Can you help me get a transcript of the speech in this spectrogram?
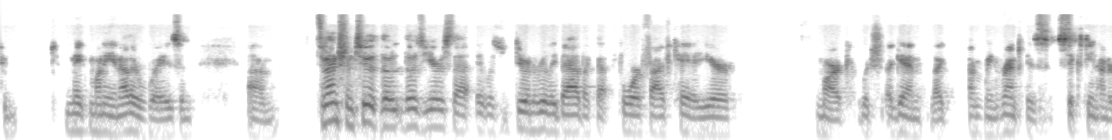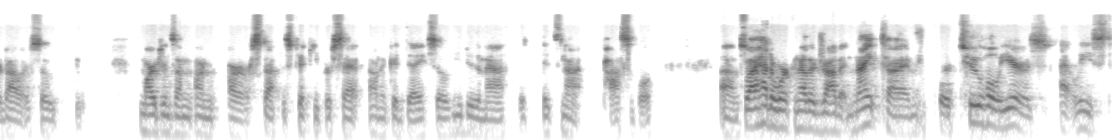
could make money in other ways. And um, to mention too, those, those years that it was doing really bad, like that four or five k a year mark, which again, like I mean, rent is sixteen hundred dollars, so margins on, on our stuff is fifty percent on a good day. So if you do the math, it, it's not possible. Um, so I had to work another job at nighttime for two whole years at least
